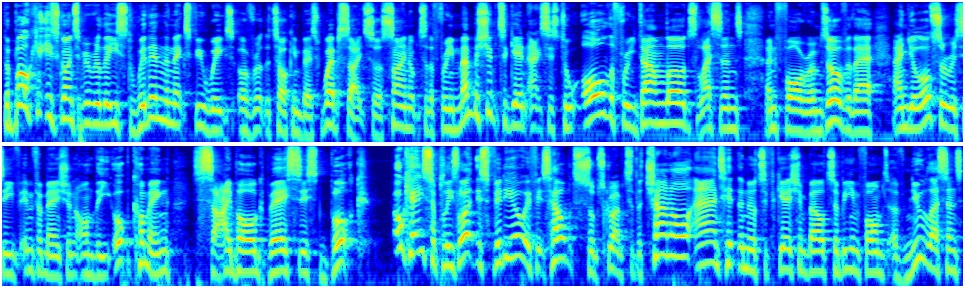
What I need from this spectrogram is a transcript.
The book is going to be released within the next few weeks over at the Talking Bass website, so sign up to the free membership to gain access to all the free downloads, lessons, and forums over there, and you'll also receive information on the upcoming Cyborg Bassist book. Okay, so please like this video if it's helped, subscribe to the channel, and hit the notification bell to be informed of new lessons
